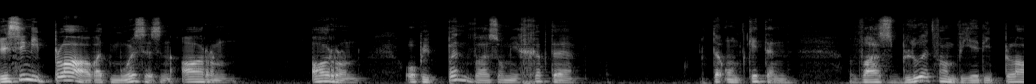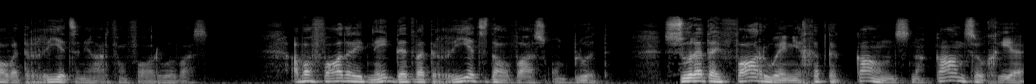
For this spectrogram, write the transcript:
Jy sien die pla wat Moses en Aaron Aaron op die punt was om Egipte te ontketen was bloot vanweë die pla wat reeds in die hart van Farao was. Maar Vader het net dit wat reeds daar was ontbloot sodat hy Farao en Egipte kans na kans sou gee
